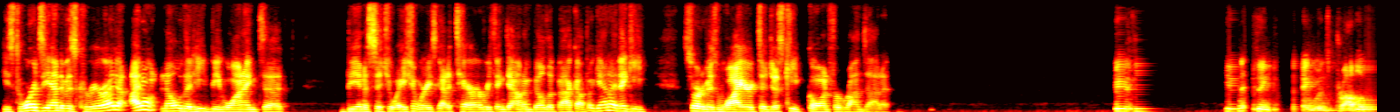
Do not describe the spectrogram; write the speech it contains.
He's towards the end of his career. I don't, I don't know that he'd be wanting to be in a situation where he's got to tear everything down and build it back up again. I think he sort of is wired to just keep going for runs at it. I think Penguins' problem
